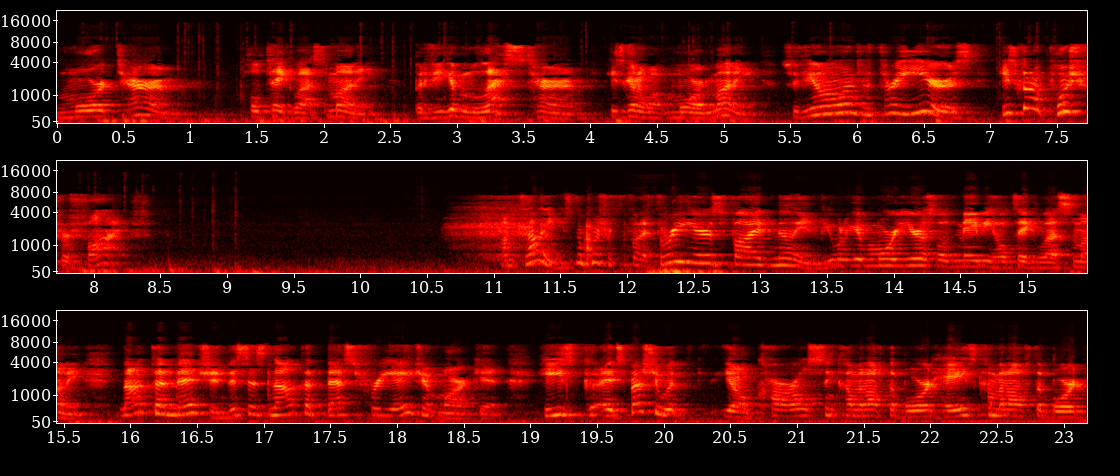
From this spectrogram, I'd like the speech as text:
more term, he'll take less money. But if you give him less term, he's going to want more money. So if you only want him for three years, he's going to push for five. I'm telling you, he's going to push for five. Three years, five million. If you want to give him more years, well, maybe he'll take less money. Not to mention, this is not the best free agent market. He's especially with you know Karlsson coming off the board, Hayes coming off the board,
